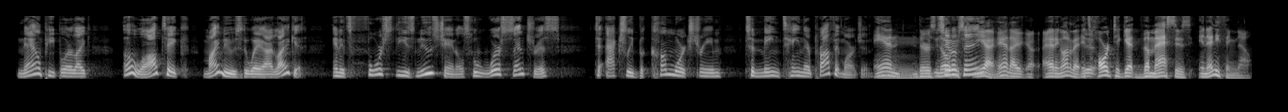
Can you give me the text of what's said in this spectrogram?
Now people are like, "Oh, well, I'll take my news the way I like it." And it's forced these news channels who were centrists to actually become more extreme to maintain their profit margin. And there's You no, see what I'm saying? Yeah, and I uh, adding on to that, it's Yeah. hard to get the masses in anything now.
